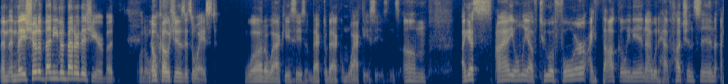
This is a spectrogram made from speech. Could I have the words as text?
and and they should have been even better this year, but What a no coaches, it's a waste. What a wacky season. Back to back wacky seasons. Um I guess I only have two of four. I thought going in I would have Hutchinson. I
